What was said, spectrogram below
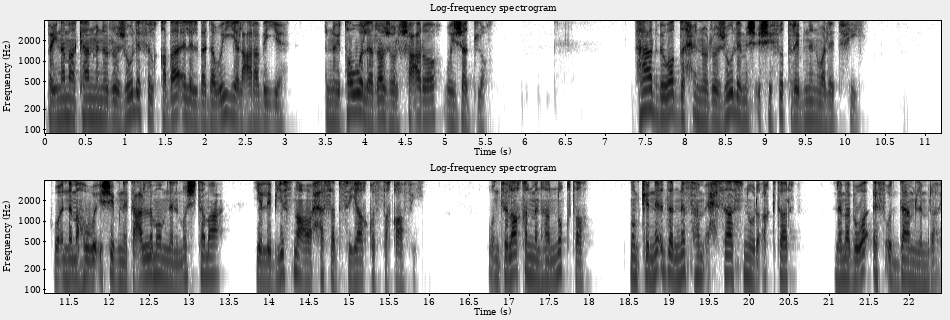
بينما كان من الرجولة في القبائل البدوية العربية أنه يطول الرجل شعره ويجدله. هاد بيوضح أنه الرجولة مش إشي فطري بننولد فيه وإنما هو إشي بنتعلمه من المجتمع يلي بيصنعه حسب سياقه الثقافي. وانطلاقا من هالنقطة ممكن نقدر نفهم إحساس نور أكتر لما بوقف قدام المراي.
